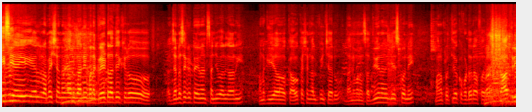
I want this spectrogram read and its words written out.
ఈసీఐఎల్ రమేష్ అన్న గారు కానీ మన గ్రేటర్ అధ్యక్షులు జనరల్ సెక్రటరీ అయిన సంజీవ్ గారు కానీ మనకి ఈ ఒక అవకాశం కల్పించారు. దాన్ని మనం సద్వినియోగం చేసుకొని మన ప్రతి ఒక్క ఫోటోగ్రాఫర్ రాత్రి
